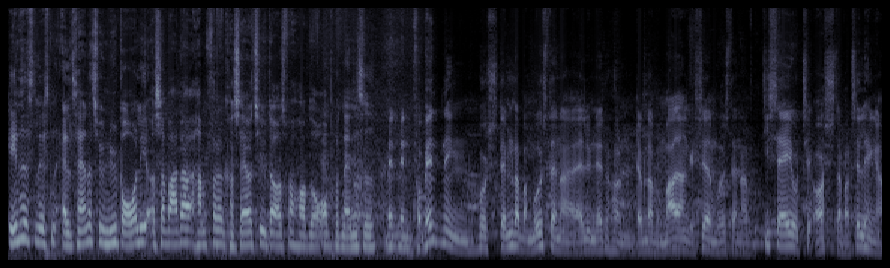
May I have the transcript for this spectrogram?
Enhedslisten, Alternativ, Nye Borgerlige, og så var der ham for konservativ, der også var hoppet over ja. på den anden side. Men, men forventningen hos dem, der var modstandere af Lynetteholm, dem, der var meget engagerede modstandere, de sagde jo til os, der var tilhængere,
